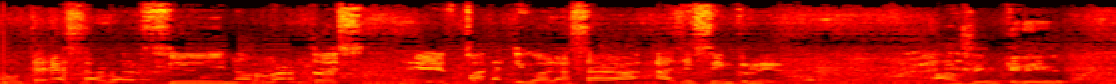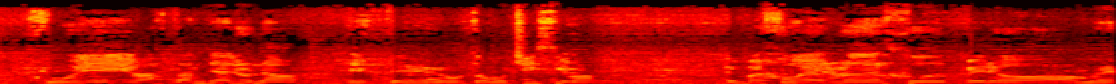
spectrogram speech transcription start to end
Me gustaría saber si Norberto es eh, fanático de la saga Assassin's Creed. Creed. Jugué bastante al 1, este, me gustó muchísimo. Después jugué el Brotherhood, pero me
